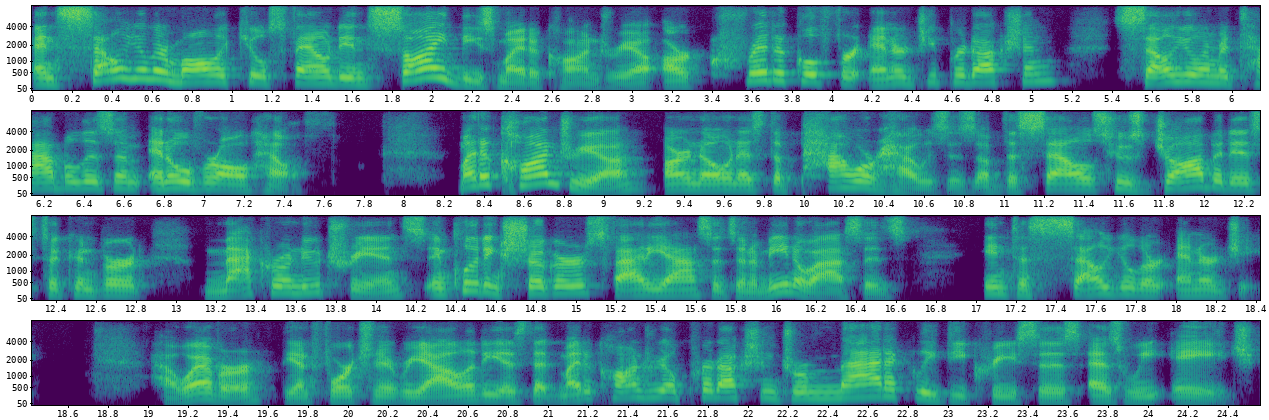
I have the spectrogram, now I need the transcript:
And cellular molecules found inside these mitochondria are critical for energy production, cellular metabolism, and overall health. Mitochondria are known as the powerhouses of the cells whose job it is to convert macronutrients, including sugars, fatty acids, and amino acids, into cellular energy. However, the unfortunate reality is that mitochondrial production dramatically decreases as we age,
